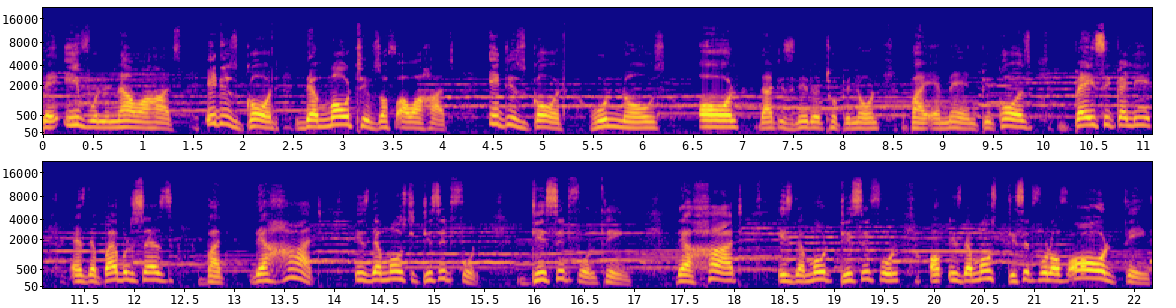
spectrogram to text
the evil in our hearts. It is God, the motives of our hearts. It is God who knows all that is needed to be known by a man. Because basically, as the Bible says, but the heart is the most deceitful, deceitful thing. The heart is the most deceitful of is the most deceitful of all things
